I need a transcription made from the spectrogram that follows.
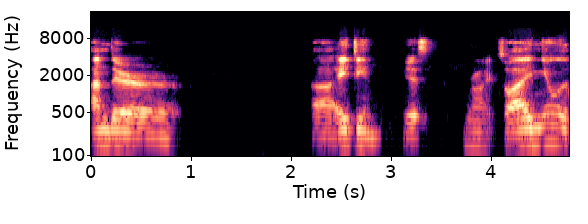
under uh, 18. Yes. Right. So I knew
